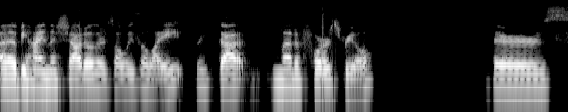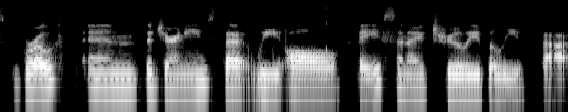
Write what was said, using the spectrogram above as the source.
uh, behind the shadow, there's always a light. Like that metaphor is real. There's growth in the journeys that we all face. And I truly believe that.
